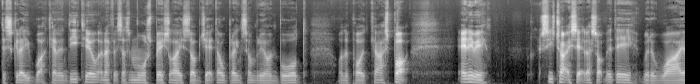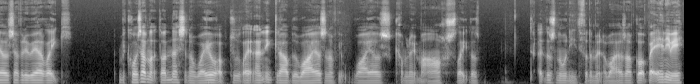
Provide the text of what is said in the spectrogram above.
describe what I can in detail. And if it's a more specialised subject, I'll bring somebody on board on the podcast. But anyway, see, try to set this up today with the wires everywhere. Like, because I've not done this in a while, I've just like I need to grab the wires and I've got wires coming out my arse. Like, there's there's no need for the amount of wires I've got. But anyway,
